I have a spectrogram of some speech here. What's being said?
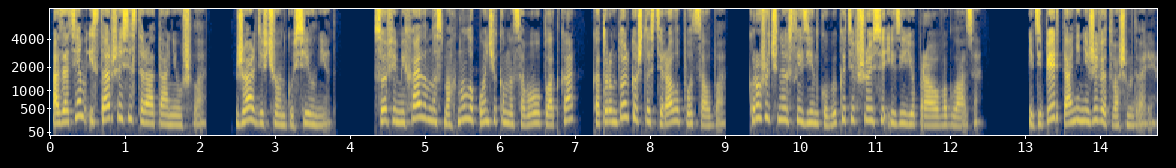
А затем и старшая сестра Тани ушла. Жаль девчонку, сил нет. Софья Михайловна смахнула кончиком носового платка, которым только что стирала пот со лба, крошечную слезинку, выкатившуюся из ее правого глаза. И теперь Таня не живет в вашем дворе.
